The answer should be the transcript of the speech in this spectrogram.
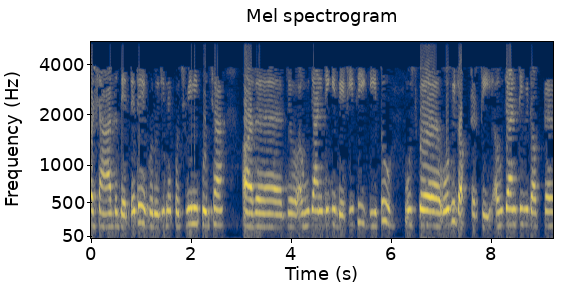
प्रसाद देते थे। गुरुजी ने कुछ भी नहीं पूछा। और जो आहूजा आंटी की बेटी थी गीतू उस वो भी डॉक्टर थी। आहूजा आंटी भी डॉक्टर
